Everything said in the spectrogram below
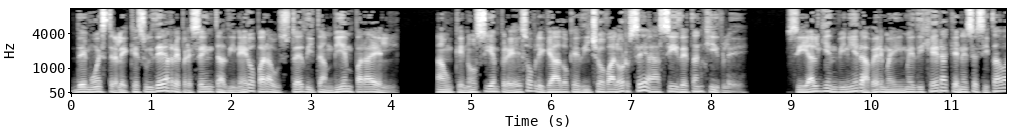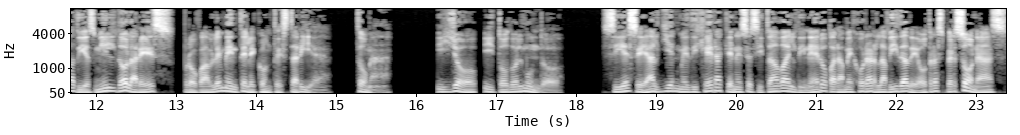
Demuéstrele que su idea representa dinero para usted y también para él. Aunque no siempre es obligado que dicho valor sea así de tangible. Si alguien viniera a verme y me dijera que necesitaba 10 mil dólares, probablemente le contestaría. Toma. Y yo, y todo el mundo. Si ese alguien me dijera que necesitaba el dinero para mejorar la vida de otras personas,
